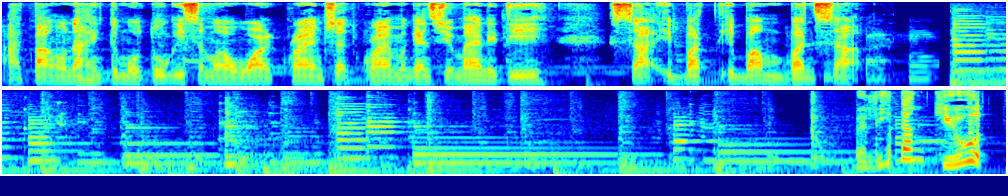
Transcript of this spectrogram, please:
at pangunahing tumutugi sa mga war crimes at crime against humanity sa iba't ibang bansa. Balitang cute!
